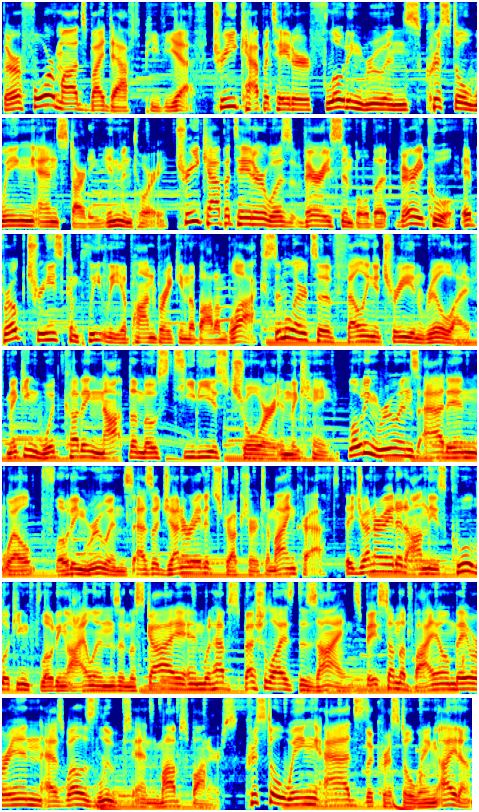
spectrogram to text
There are four mods by DaftPVF, Tree Capitator, Floating Ruins, Crystal Wing, and Starting Inventory. Treecapitator was very simple, but very cool. It broke trees completely upon breaking the bottom block, similar to felling a tree in real life, making woodcutting not the most tedious chore in the game. Floating Ruins add in, well, floating ruins as a generated structure to Minecraft. They generated on these cool looking floating islands in the sky and would have specialized designs based on the biome they were in, as well as loot and mob spawners. Crystal Wing adds the Crystal Wing item,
